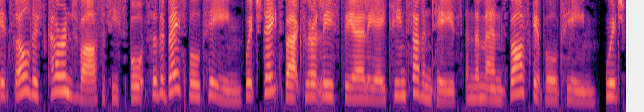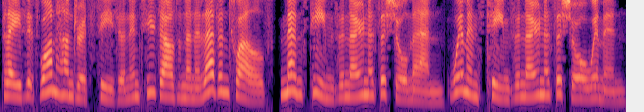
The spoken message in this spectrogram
Its oldest current varsity sports are the baseball team, which dates back to at least the early 1870s, and the men's basketball team, which plays its 100th season in 2011-12. Men's teams are known as the Shore Men. Women's teams are known as the Shore Women.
